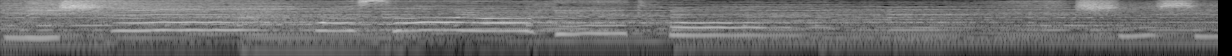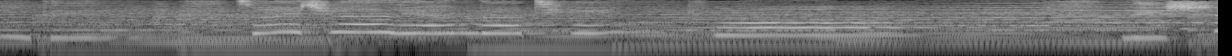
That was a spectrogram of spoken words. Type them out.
你是我所有依托，是心底最眷恋的停泊，你是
